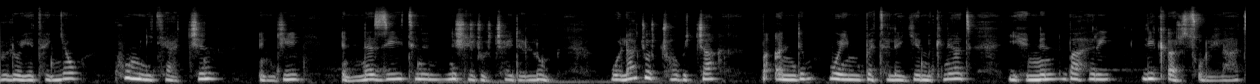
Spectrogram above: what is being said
ብሎ የተኛው ኮሚኒቲያችን እንጂ እነዚህ ትንንሽ ልጆች አይደሉም። ወላጆቿ ብቻ በአንድም ወይም በተለየ ምክንያት ይህንን ባህሪ ሊቀርጹላት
